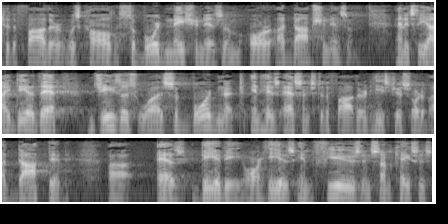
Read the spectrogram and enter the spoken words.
to the Father was called subordinationism or adoptionism. And it's the idea that Jesus was subordinate in his essence to the Father and he's just sort of adopted uh, as deity or he is infused in some cases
